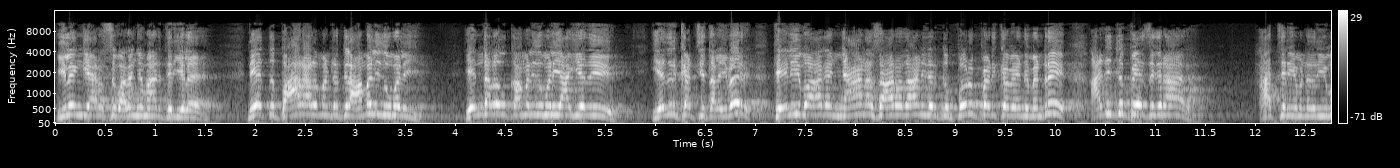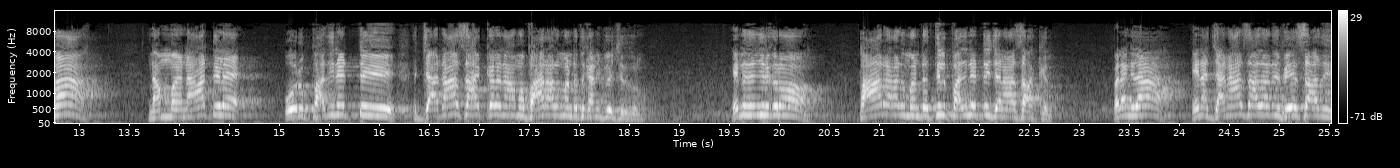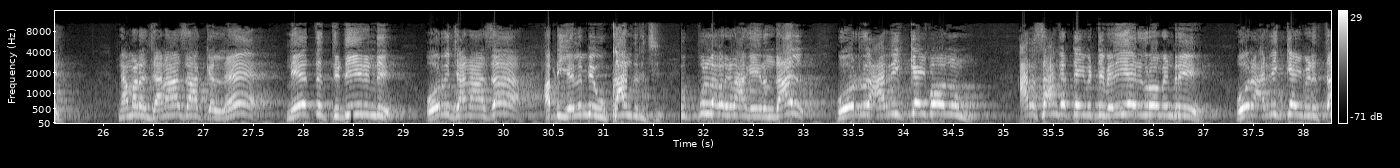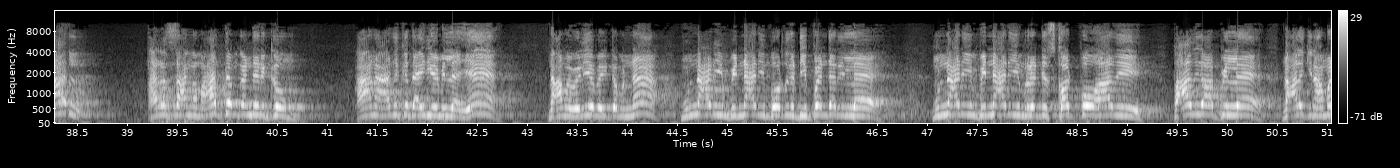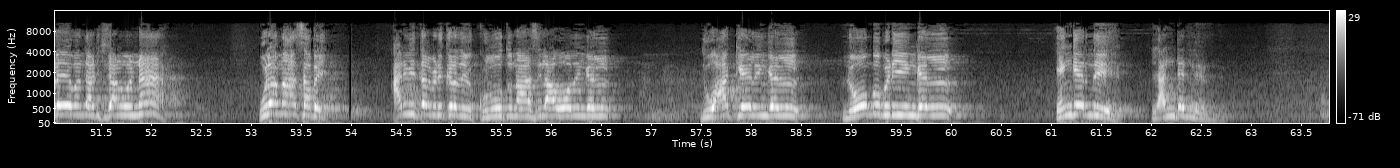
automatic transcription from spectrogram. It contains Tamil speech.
இலங்கை அரசு வழங்க மாதிரி தெரியல. நேத்து பாராளுமன்றத்தில் அமளி துமளி எந்த அளவுக்கு அமளி துமளி ஆகியது? எதிர்க்கட்சி தலைவர் தெளிவாக ஞானசாரதான் இதற்கு பொறுப்பெடுக்க வேண்டும் என்று அடித்து பேசுகிறார். ஆச்சரியம் என்ன தெரியுமா? நம்ம நாட்டில் ஒரு பதினெட்டு ஜனாசாக்களை நாம பாராளுமன்றத்துக்கு அனுப்பி வச்சிருக்கிறோம். என்ன செஞ்சிருக்கிறோம்? பாராளுமன்றத்தில் பதினெட்டு ஜனாசாக்கள். விளங்குதா? ஏன்னா ஜனாசா தானே பேசாது. நம்மளோட ஜனாசாக்கள்ல நேத்து திடீர்னு ஒரு ஜனாசா அப்படி எலும்பி உட்கார்ந்துருச்சு. துப்புள்ளவர்களாக இருந்தால் ஒரு அறிக்கை போதும். அரசாங்கத்தை விட்டு வெளியேறுகிறோம் என்று ஒரு அறிக்கை விடுத்தால் அரசாங்கம் ஆத்தம் கண்டிருக்கும். ஆனா அதுக்கு தைரியம் இல்ல. ஏன்? நாம வெளியே போயிட்டோம்னா முன்னாடியும் பின்னாடியும் போறதுக்கு டிபெண்டர் இல்ல. முன்னாடியும் பின்னாடியும் ரெண்டு ஸ்காட் போகாது. பாதுகாப்பு இல்ல. நாளைக்கு நம்மளே வந்து அடிச்சுட்டாங்க உலமா சபை. அறிவித்தல் விடுக்கிறது. குனூத்து நாசிலா ஓதுங்கள். துவா கேளுங்கள். நோம்பு பிடியுங்கள். எங்க இருந்து லண்டன்ல இருந்து.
